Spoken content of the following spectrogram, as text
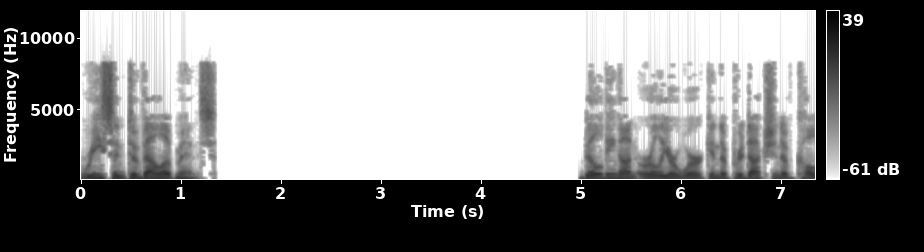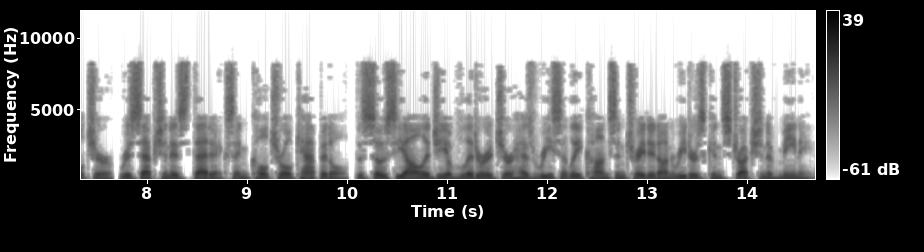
Recent developments Building on earlier work in the production of culture, reception aesthetics and cultural capital, the sociology of literature has recently concentrated on readers' construction of meaning.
